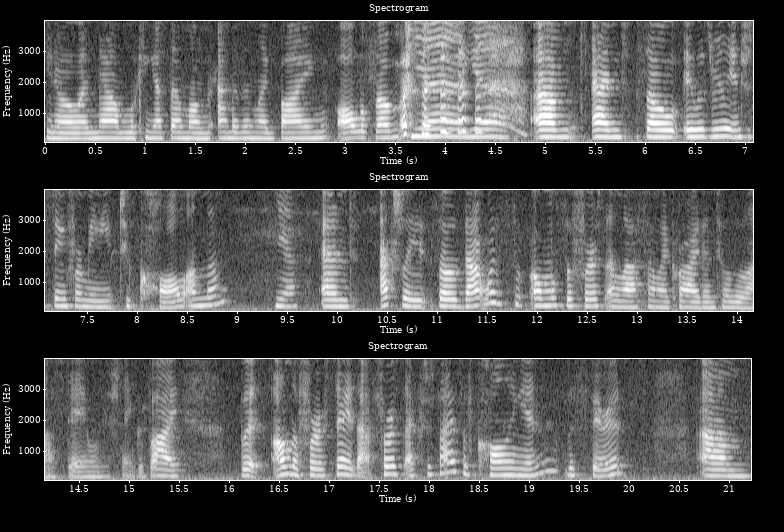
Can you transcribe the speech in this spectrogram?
you know and now i'm looking at them on amazon like buying all of them Yeah, yeah. um and so it was really interesting for me to call on them yeah. and actually so that was the, almost the first and last time i cried until the last day when we were saying goodbye but on the first day that first exercise of calling in the spirits um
